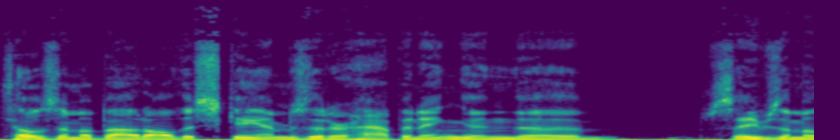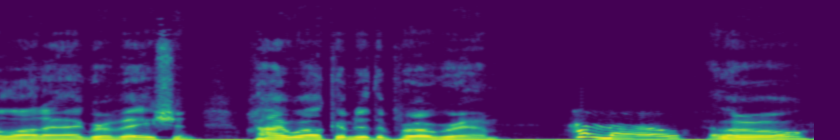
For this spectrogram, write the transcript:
tells them about all the scams that are happening, and uh, saves them a lot of aggravation. Hi, welcome to the program. Hello. Hello.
